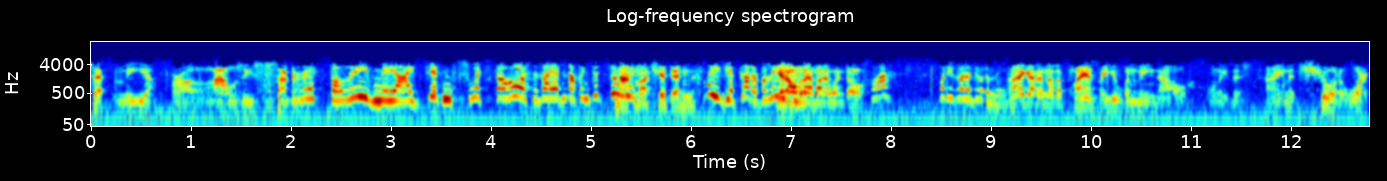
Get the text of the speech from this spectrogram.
setting me up for a lousy sucker. Nick, believe me, I didn't switch the horses. I had nothing to do Not with it. much you didn't. Please, you've got to believe Get me. over there by the window. What? What are you going to do to me? I got another plan for you and me now. Only this time it's sure to work.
